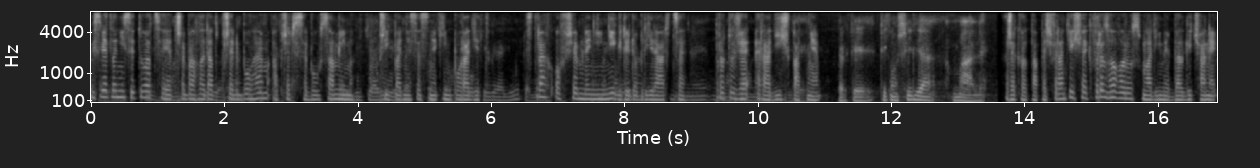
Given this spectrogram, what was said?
Vysvětlení situace je třeba hledat před Bohem a před sebou samým, případně se s někým poradit. Strach ovšem není nikdy dobrý rádce, protože radí špatně. Řekl papež František v rozhovoru s mladými Belgičany.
